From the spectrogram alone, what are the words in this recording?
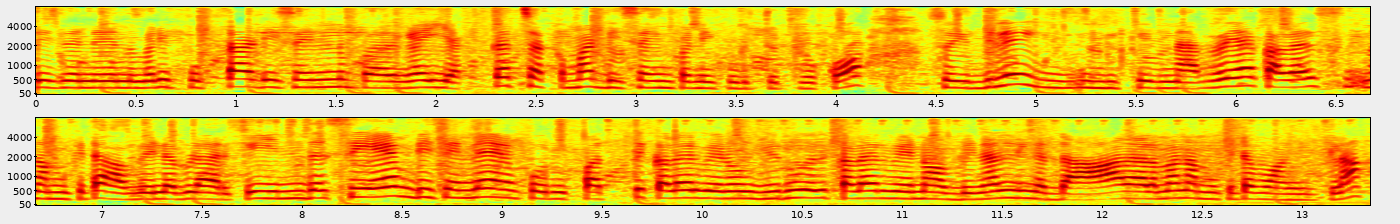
டிசைனு இந்த மாதிரி புட்டா டிசைன்னு பாருங்கள் எக்கச்சக்கமாக டிசைன் பண்ணி கொடுத்துட்ருக்கோம். ஸோ இதில் உங்களுக்கு நிறையா கலர்ஸ் நம்மக்கிட்ட அவைலபிளாக இருக்குது இந்த சேம் டிசைனில் எனக்கு ஒரு பத்து கலர் வேணும் இருபது கலர் வேணும் அப்படின்னாலும் நீங்கள் தாராளமாக நம்மக்கிட்ட வாங்கிக்கலாம்.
